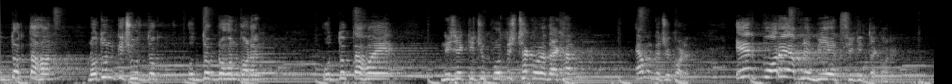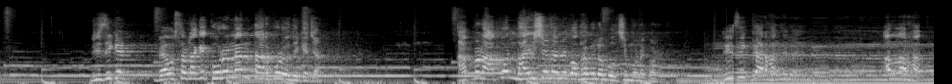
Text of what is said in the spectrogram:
উদ্যোক্তা হন, নতুন কিছু উদ্যোগ উদ্যোগ গ্রহণ করেন, উদ্যোক্তা হয়ে নিজে কিছু প্রতিষ্ঠা করে দেখান, এমন কিছু করেন। এরপরে আপনি বিয়ের ফিকিরটা করেন। রিজিকের ব্যবস্থাটাকে করে নেন, তারপরে ওদিকে যান। আপনার আপন ভাই হিসেবে আমি কথাগুলো বলছি, মনে করেন। রিজিক কার হাতে আল্লাহর হাতে।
